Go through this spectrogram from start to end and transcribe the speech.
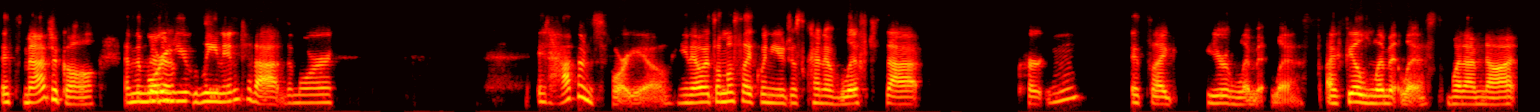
It's magical. And the more you lean into that, the more it happens for you. You know, it's almost like when you just kind of lift that curtain, it's like you're limitless. I feel limitless when I'm not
